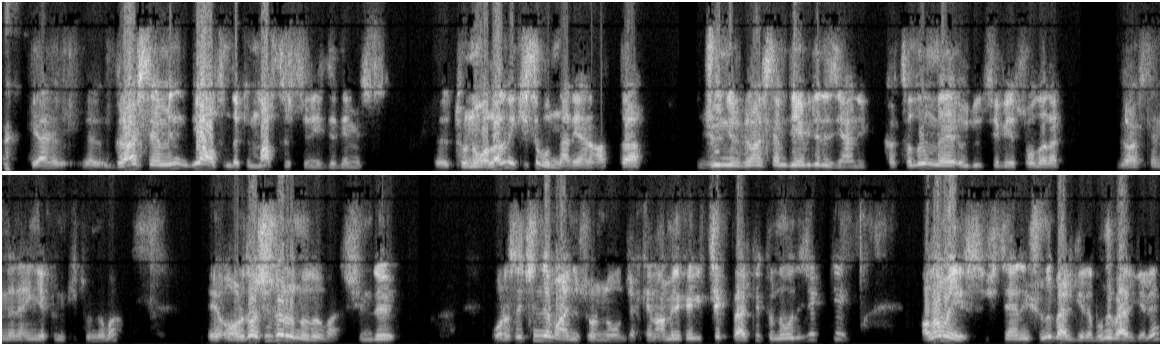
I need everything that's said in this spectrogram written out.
Yani e, Grand Slam'in bir altındaki Master Series dediğimiz e, turnuvaların ikisi bunlar. Yani hatta Junior Grand Slam diyebiliriz yani katılım ve ödül seviyesi olarak Grand Slam'lere en yakın iki turnuva. E, orada aşı zorunluluğu var. Şimdi orası için de mi aynı sorun olacak? Yani Amerika gidecek belki turnuva diyecek ki alamayız. İşte yani şunu belgele, bunu belgele.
